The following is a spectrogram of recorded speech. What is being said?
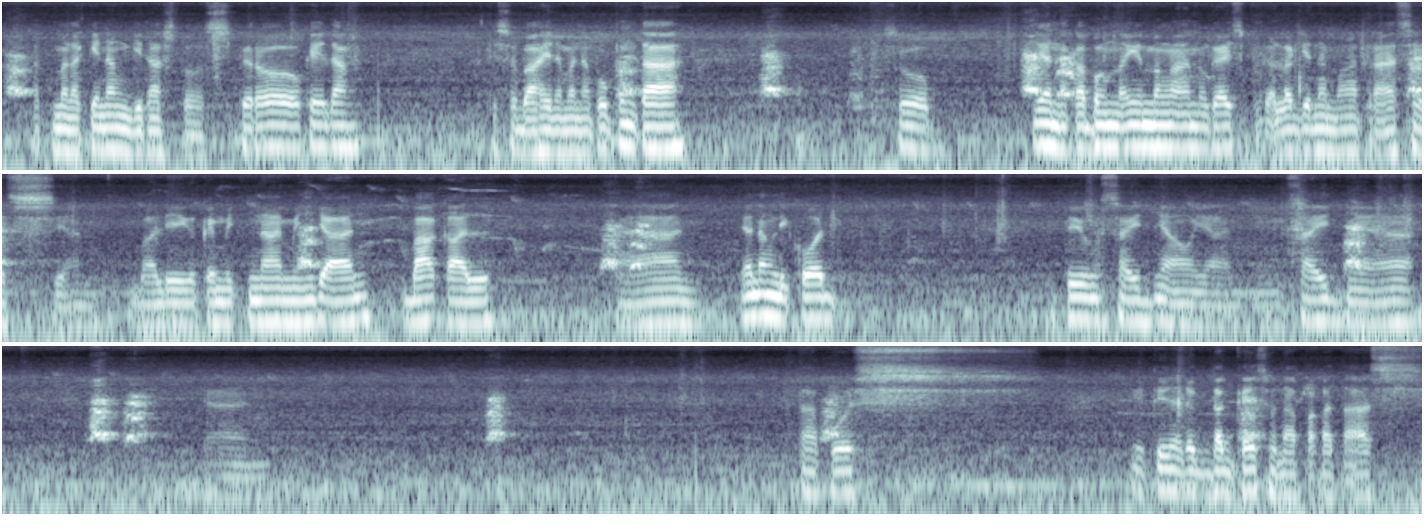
at malaki nang ginastos. Pero okay lang. Kasi sa bahay naman napupunta. So yan, nakabang na yung mga ano guys, pag-alagyan ng mga trusses. Yan. Bali, gamit namin dyan, bakal. Yan. Yan ang likod. Ito yung side niya, oh yan. Yung side niya. Yan. Tapos, ito yung nadagdag guys, so napakataas.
